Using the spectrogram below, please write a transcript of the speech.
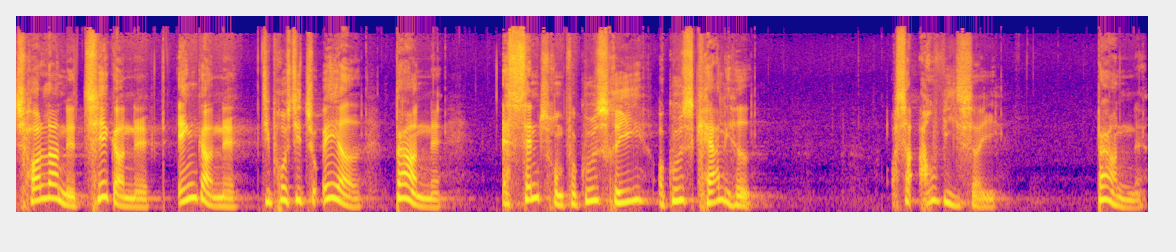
tollerne, tiggerne, enkerne, de prostituerede, børnene, er centrum for Guds rige og Guds kærlighed. Og så afviser I børnene.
